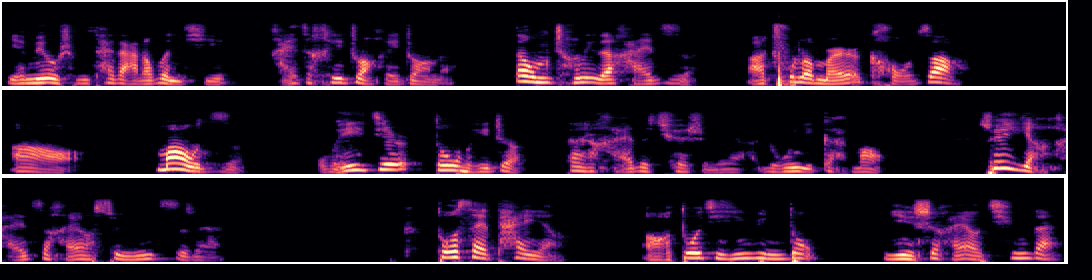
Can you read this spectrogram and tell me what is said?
也没有什么太大的问题。孩子黑壮黑壮的，但我们城里的孩子啊，出了门口罩啊、帽子、围巾都围着，但是孩子却什么呀，容易感冒。所以养孩子还要顺应自然，多晒太阳啊，多进行运动，饮食还要清淡。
